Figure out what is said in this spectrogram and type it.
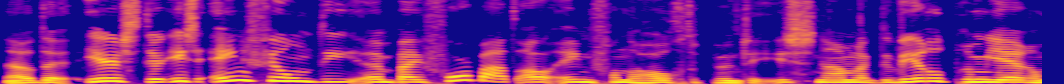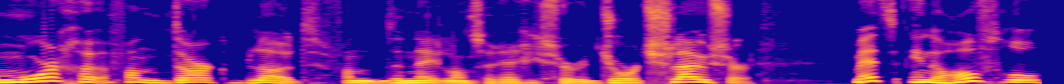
Nou, de eerst, er is één film die eh, bij voorbaat al een van de hoogtepunten is. Namelijk de wereldpremière morgen van Dark Blood van de Nederlandse regisseur George Sluizer. Met in de hoofdrol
